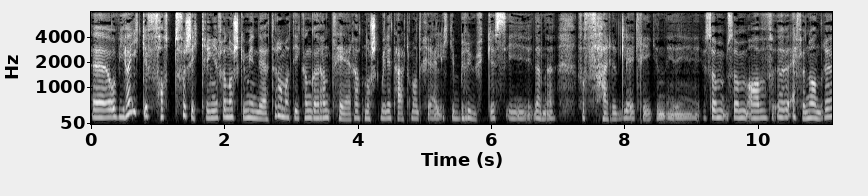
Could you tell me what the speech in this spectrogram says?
Eh, og vi har ikke fått forsikringer fra norske myndigheter om at de kan garantere at norsk militært materiell ikke brukes i denne forferdelige krigen i, som, som, av eh, FN og andre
